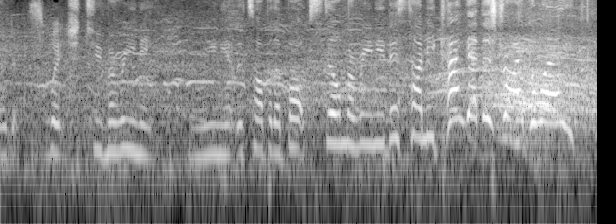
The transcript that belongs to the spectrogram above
Good switch to Marini. Marini at the top of the box. Still Marini. This time he can get the strike away.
